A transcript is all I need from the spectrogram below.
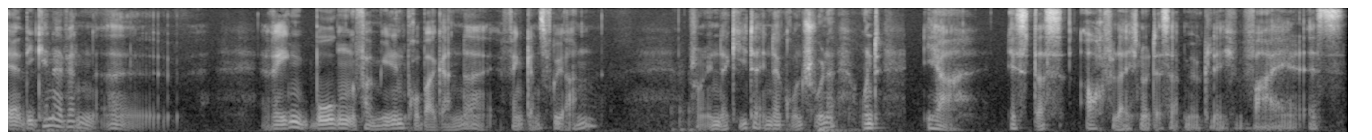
Die Kinder werden äh, Regenbogen-Familienpropaganda fängt ganz früh an, schon in der Kita, in der Grundschule. Und ja, ist das auch vielleicht nur deshalb möglich, weil es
